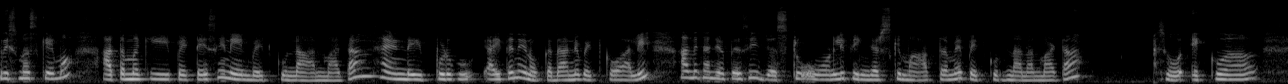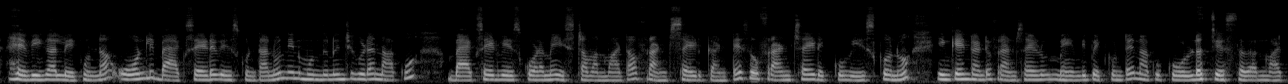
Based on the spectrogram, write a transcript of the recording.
క్రిస్మస్కి ఏమో అత్తమ్మకి పెట్టేసి నేను పెట్టుకున్నా అనమాట అండ్ ఇప్పుడు అయితే నేను ఒక్కదాన్నే పెట్టుకోవాలి. అందుకని చెప్పేసి జస్ట్ ఓన్లీ ఫింగర్స్కి మాత్రమే పెట్టుకుంటున్నాను అనమాట సో ఎక్కువ హెవీగా లేకుండా ఓన్లీ బ్యాక్ సైడే వేసుకుంటాను. నేను ముందు నుంచి కూడా నాకు బ్యాక్ సైడ్ వేసుకోవడమే ఇష్టం అనమాట ఫ్రంట్ సైడ్ కంటే. సో ఫ్రంట్ సైడ్ ఎక్కువ వేసుకోను. ఇంకేంటంటే ఫ్రంట్ సైడ్ మెహందీ పెట్టుకుంటే నాకు కోల్డ్ వచ్చేస్తుంది అనమాట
